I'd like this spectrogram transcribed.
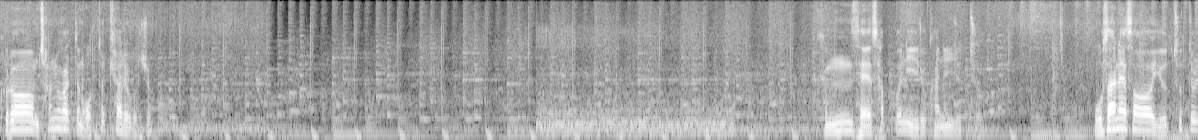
그럼 착륙할 때는 어떻게 하려고 그러죠? 금세 사뿐히 이륙하는 유튜 오산에서 유튜 뜰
